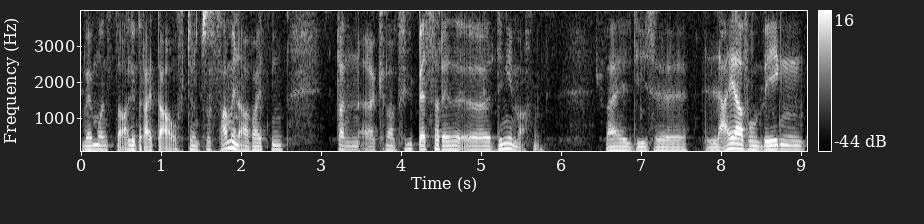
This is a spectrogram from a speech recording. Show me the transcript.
wenn wir uns da alle breiter aufstellen und zusammenarbeiten, dann äh, können wir viel bessere äh, Dinge machen. Weil diese Leier von wegen,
